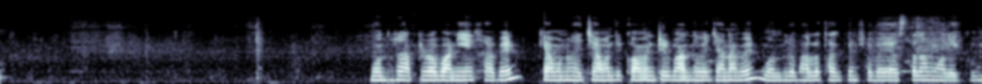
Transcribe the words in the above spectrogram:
বন্ধুরা আপনারা বানিয়ে খাবেন। কেমন হয়েছে আমাদের কমেন্টের মাধ্যমে জানাবেন। বন্ধুরা ভালো থাকবেন সবাই। আসসালামু আলাইকুম।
